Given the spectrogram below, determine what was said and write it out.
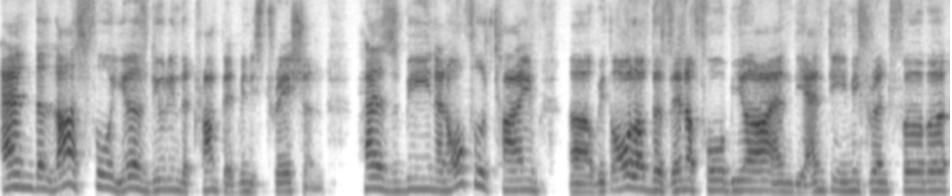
And the last four years during the Trump administration, has been an awful time uh, with all of the xenophobia and the anti immigrant fervor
